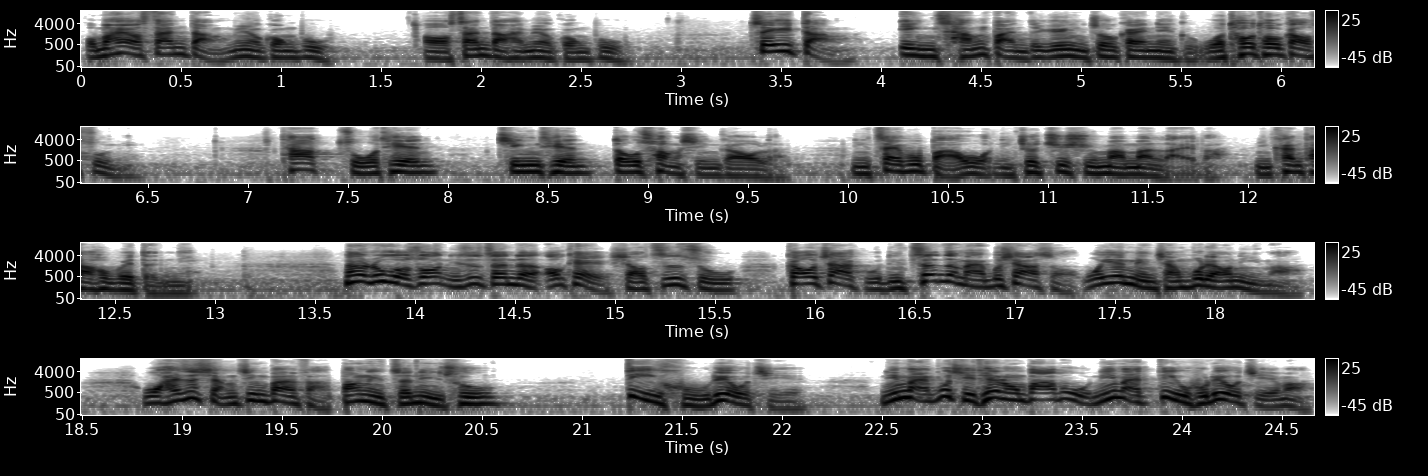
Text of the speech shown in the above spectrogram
我们还有三档没有公布哦，三档还没有公布。这一档隐藏版的元宇宙概念股，我偷偷告诉你，它昨天、今天都创新高了。你再不把握，你就继续慢慢来吧。你看它会不会等你？那如果说你是真的 OK 小资族高价股，你真的买不下手，我也勉强不了你嘛。我还是想尽办法帮你整理出地虎六杰。你买不起天龙八部，你买地虎六杰嘛？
